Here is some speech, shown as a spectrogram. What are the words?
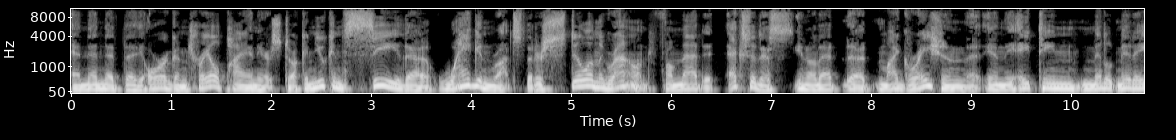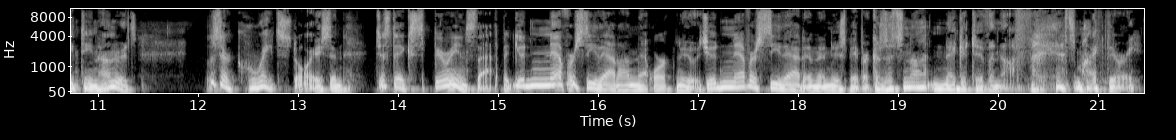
and then that the Oregon Trail pioneers took. And you can see the wagon ruts that are still in the ground from that exodus, you know, that, that migration in the 18, middle, mid 1800s. Those are great stories and just to experience that. But you'd never see that on network news. You'd never see that in a newspaper because it's not negative enough. That's my theory.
